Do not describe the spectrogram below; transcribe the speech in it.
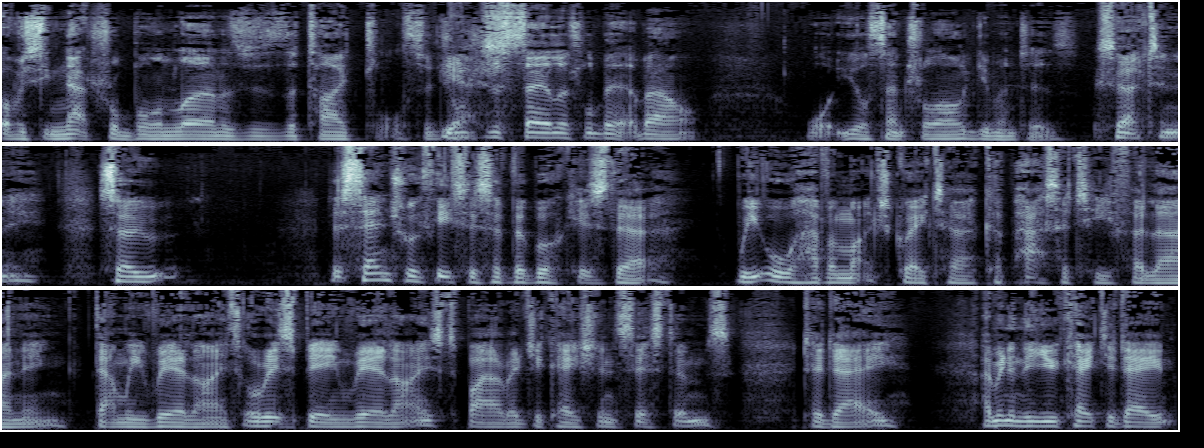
Obviously, Natural Born Learners is the title. So, do you want to just say a little bit about what your central argument is? Certainly. So the central thesis of the book is that we all have a much greater capacity for learning than we realize or is being realized by our education systems today. I mean, in the UK today,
